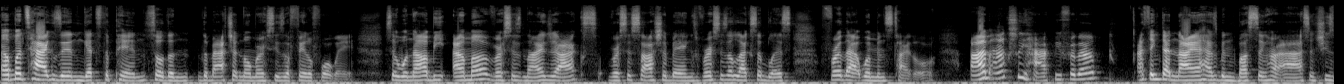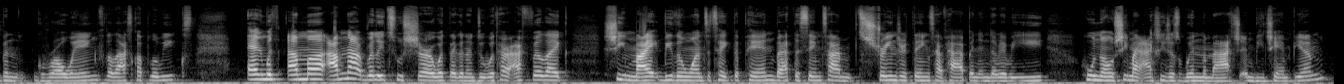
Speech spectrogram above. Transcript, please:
Emma tags in, gets the pin, so the the match at No Mercy is a fatal four way. So it will now be Emma versus Nia Jax versus Sasha Banks versus Alexa Bliss for that women's title. I'm actually happy for them. I think that Nia has been busting her ass and she's been growing for the last couple of weeks. And with Emma, I'm not really too sure what they're gonna do with her. I feel like she might be the one to take the pin, but at the same time, stranger things have happened in WWE. Who knows? She might actually just win the match and be champion.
